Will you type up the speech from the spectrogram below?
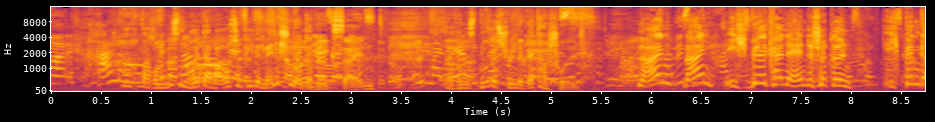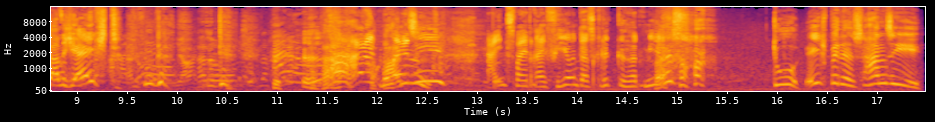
Ach, warum müssen heute aber auch so viele Menschen unterwegs sein? Warum ist nur das schöne Wetter schuld? Nein, nein, ich will keine Hände schütteln. Ich bin gar nicht echt. Halt, Moment! Hansi? Eins, zwei, drei, vier und das Glück gehört mir. Was? Du, ich bin es, Hansi.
